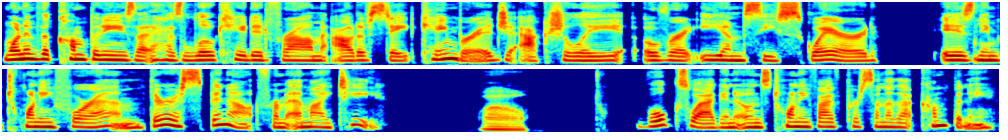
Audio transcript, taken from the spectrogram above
one of the companies that has located from out of state Cambridge, actually over at EMC Squared, is named 24M. They're a spinout from MIT. Wow. Volkswagen owns 25% of that company.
